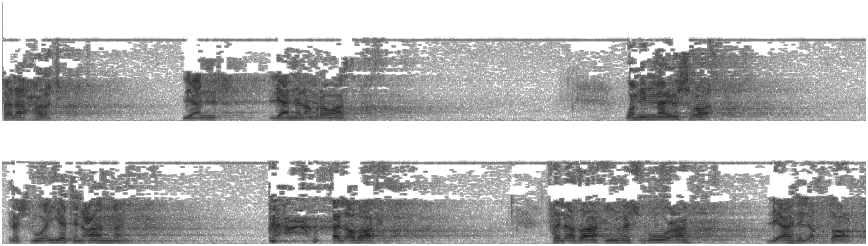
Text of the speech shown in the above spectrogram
فلا حرج لأن لأن الأمر واسع. ومما يشرع مشروعية عامة الأضاحي. فالأضاحي مشروعة لأهل الأقطار.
